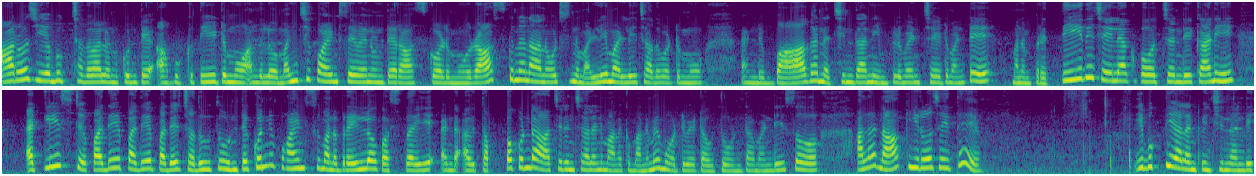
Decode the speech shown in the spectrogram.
ఆ రోజు ఏ బుక్ చదవాలనుకుంటే ఆ బుక్ తీయటము అందులో మంచి పాయింట్స్ ఏవైనా ఉంటే రాసుకోవడము రాసుకున్న నా నోట్స్ని మళ్ళీ మళ్ళీ చదవటము అండ్ బాగా నచ్చిన దాన్ని ఇంప్లిమెంట్ చేయటం అంటే మనం ప్రతీదీ చేయలేకపోవచ్చండి. కానీ అట్లీస్ట్ పదే పదే పదే చదువుతూ ఉంటే కొన్ని పాయింట్స్ మన బ్రెయిన్లోకి వస్తాయి అండ్ అవి తప్పకుండా ఆచరించాలని మనకు మనమే మోటివేట్ అవుతూ ఉంటామండి. సో అలా నాకు ఈరోజైతే ఈ బుక్ తీయాలనిపించిందండి.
